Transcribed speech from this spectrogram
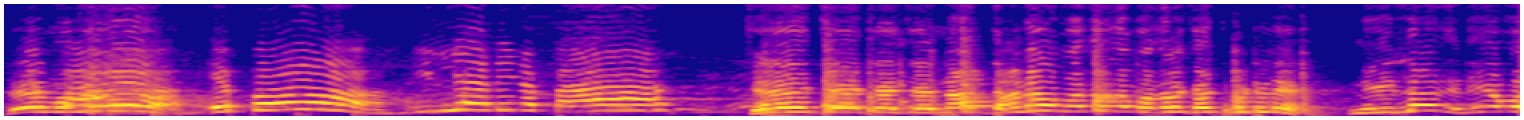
ಬೇ ಛೇ ಛೇ ನಾ ದಣ ಬದಲ ಬದಲ ಕತ್ಬಿಟ್ಟಿನಿ ನೀ ಇಲ್ಲ ಅದಿನಿ ಯವ್ವ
